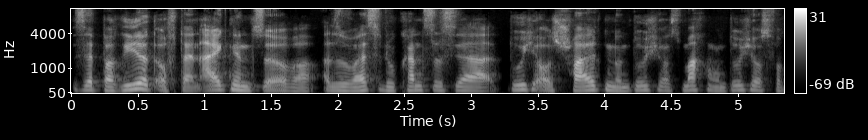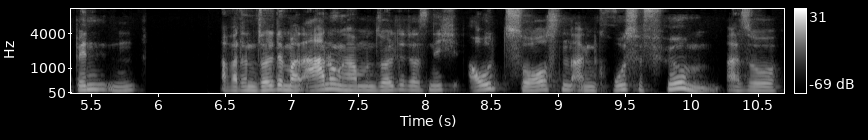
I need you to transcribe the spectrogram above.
separiert auf deinen eigenen Server. Also weißt du, du kannst es ja durchaus schalten und durchaus machen und durchaus verbinden. Aber dann sollte man Ahnung haben und sollte das nicht outsourcen an große Firmen. Also,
